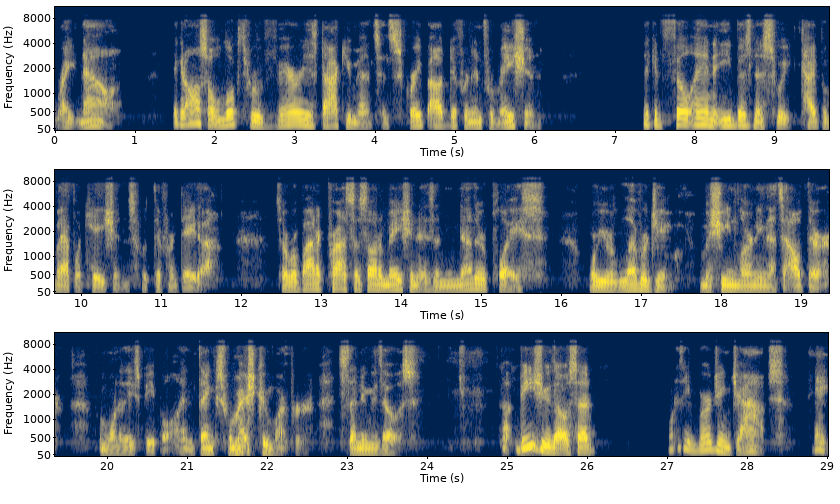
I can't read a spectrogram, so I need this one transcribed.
right now. They can also look through various documents and scrape out different information. They can fill in e-business suite type of applications with different data. So robotic process automation is another place where you're leveraging machine learning that's out there from one of these people. And thanks Ramesh Kumar for sending me those. Uh, Bijou though said, what are the emerging jobs? Hey,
